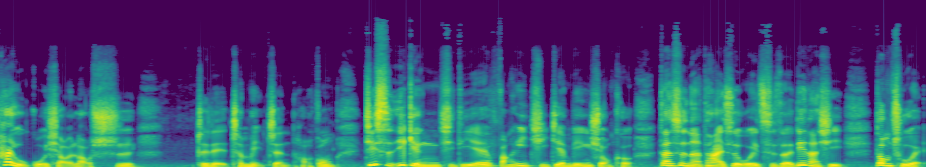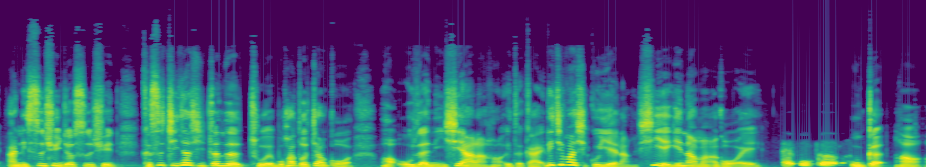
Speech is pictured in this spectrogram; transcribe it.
泰武国小的老师，这个陈美珍好讲，即使已经是在防疫期间免上课，但是呢，他还是维持着。你若是动处诶，啊，你视讯就视讯，可是真正是真的处诶无法度照顾哦，五人以下了哈，一直改。你今嘛是几个人？四个囡仔吗？五个？哎，五个，五个哈，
